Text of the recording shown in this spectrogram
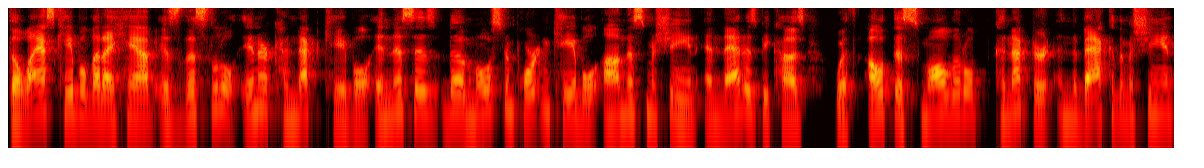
The last cable that I have is this little interconnect cable, and this is the most important cable on this machine, and that is because without this small little connector in the back of the machine,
